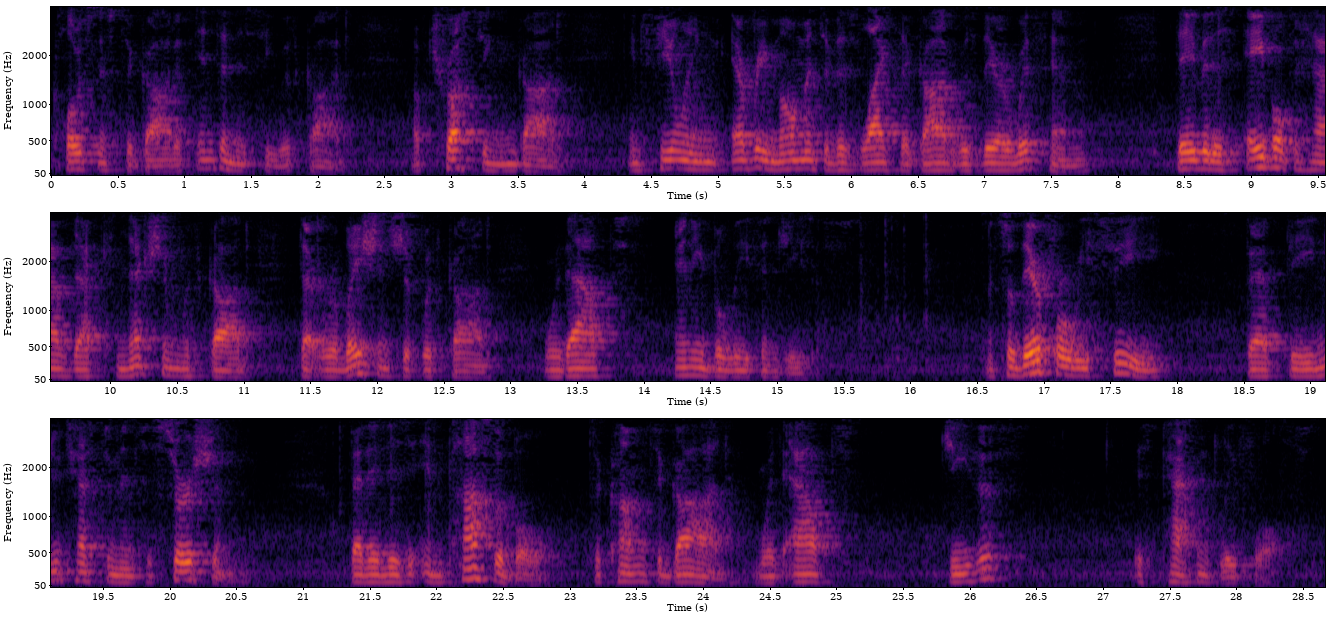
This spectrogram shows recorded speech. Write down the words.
closeness to God, of intimacy with God, of trusting in God, in feeling every moment of his life that God was there with him. David is able to have that connection with God, that relationship with God, without any belief in Jesus. And so, therefore, we see that the New Testament's assertion that it is impossible to come to God without Jesus is patently false.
